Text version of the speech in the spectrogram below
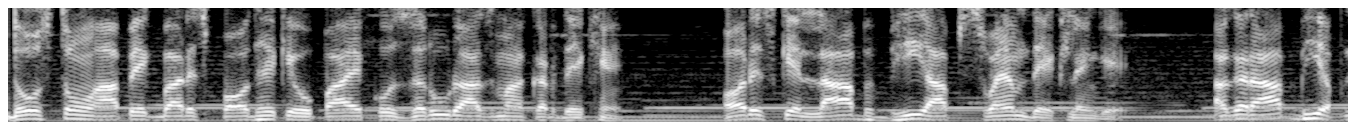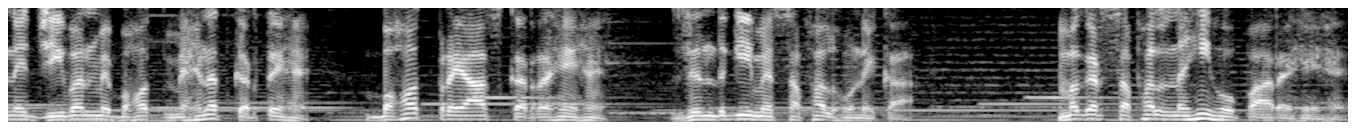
दोस्तों, आप एक बार इस पौधे के उपाय को ज़रूर आजमा कर देखें और इसके लाभ भी आप स्वयं देख लेंगे। अगर आप भी अपने जीवन में बहुत मेहनत करते हैं, बहुत प्रयास कर रहे हैं, ज़िंदगी में सफल होने का, मगर सफल नहीं हो पा रहे हैं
